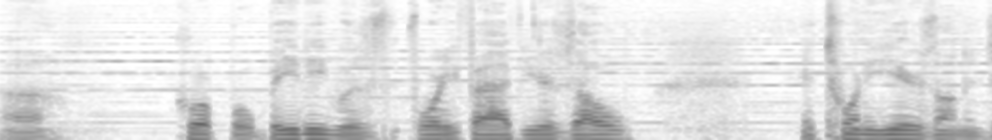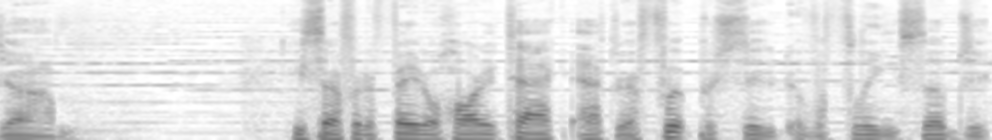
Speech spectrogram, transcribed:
Uh, Corporal Beatty was 45 years old, had 20 years on the job. He suffered a fatal heart attack after a foot pursuit of a fleeing subject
